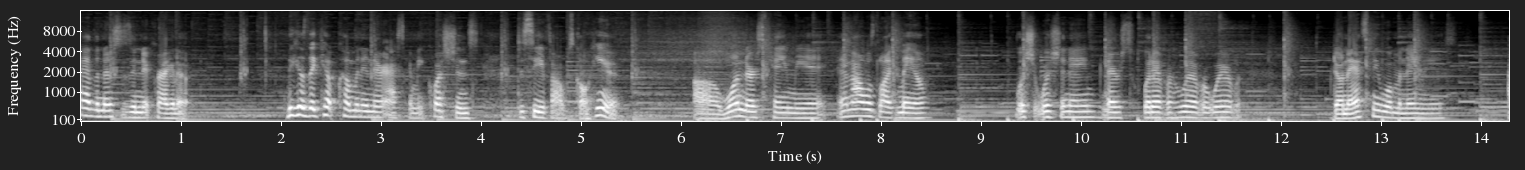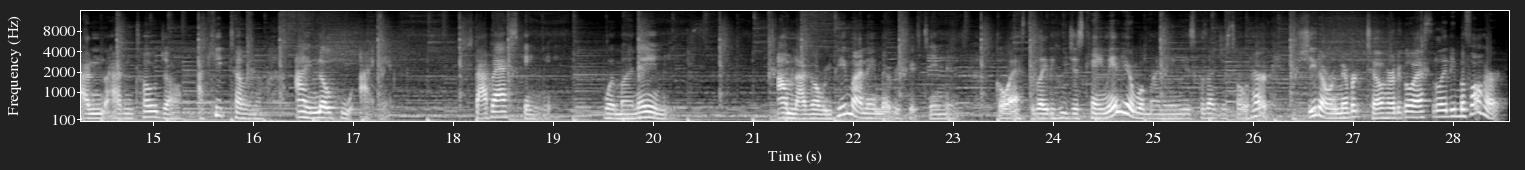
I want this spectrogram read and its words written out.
had the nurses in there cracking up because they kept coming in there asking me questions to see if I was coherent. Uh, one nurse came in and I was like, ma'am, what's your, what's your name? Nurse, whatever, whoever, wherever. Don't ask me what my name is. I, I done told y'all. I keep telling them, I know who I am. Stop asking me what my name is. I'm not going to repeat my name every 15 minutes. Go ask the lady who just came in here what my name is because I just told her. If she don't remember, tell her to go ask the lady before her.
